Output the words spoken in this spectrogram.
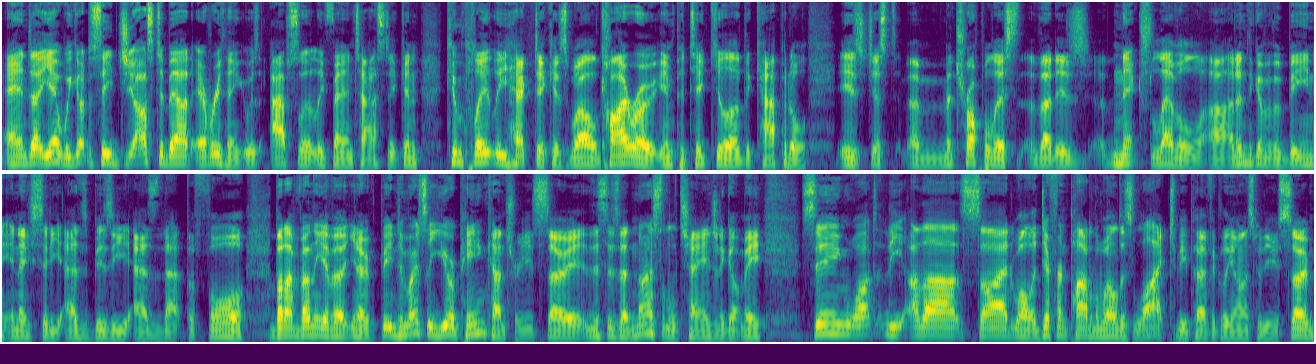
And uh, yeah, we got to see just about everything. It was absolutely fantastic and completely hectic as well. Cairo, in particular, the capital, is just a metropolis that is next level. Uh, I don't think I've ever been in a city as busy as that before, but I've only ever, you know, been to mostly European countries. So this is a nice little change, and it got me seeing what the other side, well, a different part of the world is like, to be perfectly honest with you. So,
